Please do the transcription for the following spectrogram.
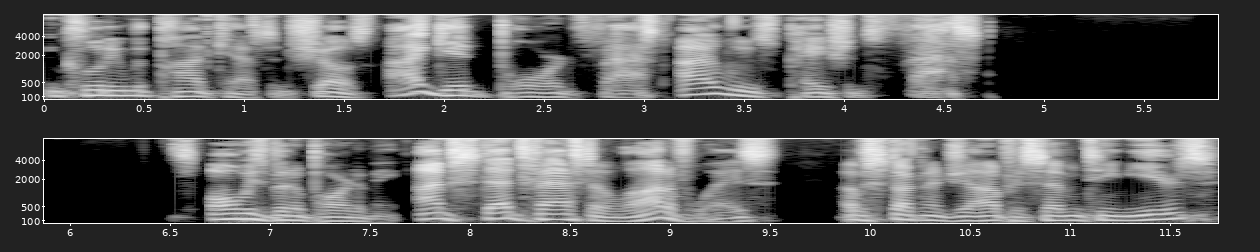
including with podcasts and shows. I get bored fast. I lose patience fast. It's always been a part of me. I'm steadfast in a lot of ways. I was stuck in a job for 17 years.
